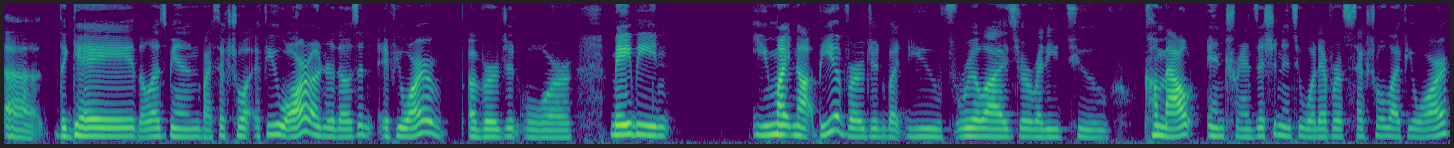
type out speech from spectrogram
uh, the gay the lesbian bisexual if you are under those and if you are a virgin or maybe you might not be a virgin, but you've realized you're ready to come out and transition into whatever sexual life you are.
